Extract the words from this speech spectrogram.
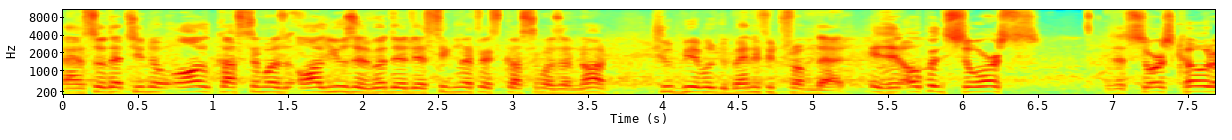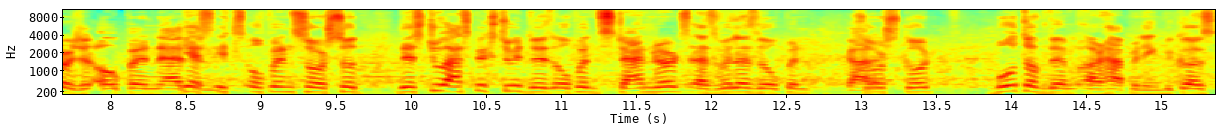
and so that you know all customers, all users, whether they're SignalFX customers or not, should be able to benefit from that. Is it open source Is it source code or is it open as Yes, it's open source. So there's two aspects to it. There's open standards as well as the open Got it. source code. Both of them are happening because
